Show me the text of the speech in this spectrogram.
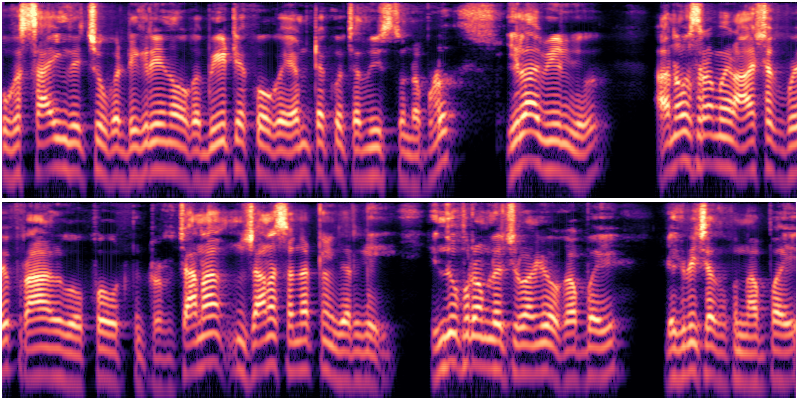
ఒక స్థాయికి తెచ్చి ఒక డిగ్రీనో ఒక బీటెక్ ఒక ఎంటెక్ చదివిస్తున్నప్పుడు ఇలా వీళ్ళు అనవసరమైన ఆశకు పోయి ప్రాణాలు పోగొట్టుకుంటారు చాలా చాలా సంఘటనలు జరిగాయి. హిందూపురంలో చూడండి ఒక అబ్బాయి డిగ్రీ చదువుకున్న అబ్బాయి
